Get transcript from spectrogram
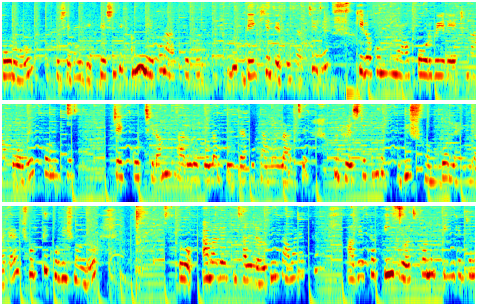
পরবো, তো সেটাই দেখতে এসেছি। আমি নেব না আজকে, but শুধু দেখে যেতে চাচ্ছি যে কীরকম পড়বে রেট না পড়বে তো আমি চেক করছিলাম, আর ওরা বললাম যে দেখো কেমন লাগছে। তো ড্রেসটা কিন্তু খুবই সুন্দর লেহেঙ্গাটা সত্যি খুবই সুন্দর। তো আমার ভালো লাগল, কিন্তু আমার একটা আগে একটা পিঙ্ক রয়েছে, তো আমি পিঙ্কের জন্য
